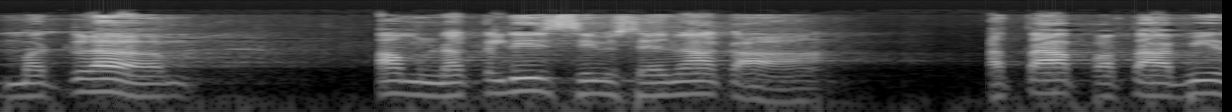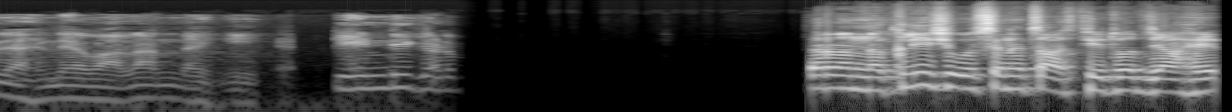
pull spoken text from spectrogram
मतलब अब नकली शिवसेना का अता पता भी रहने वाला नहीं है। किंडी गढ़ तर नकली शिवसेनेचं अस्तित्व जे आहे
